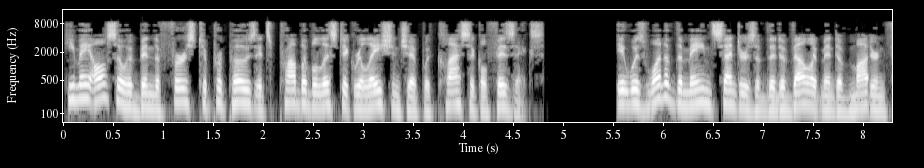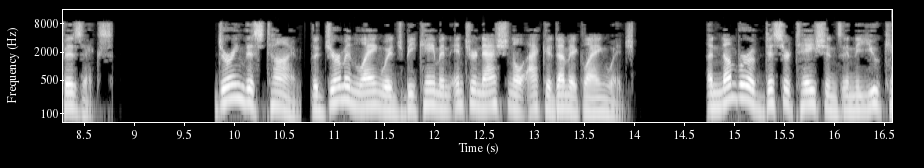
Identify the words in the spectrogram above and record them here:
He may also have been the first to propose its probabilistic relationship with classical physics. It was one of the main centers of the development of modern physics. During this time, the German language became an international academic language. A number of dissertations in the UK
